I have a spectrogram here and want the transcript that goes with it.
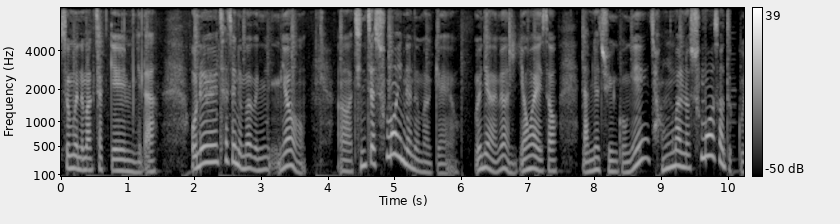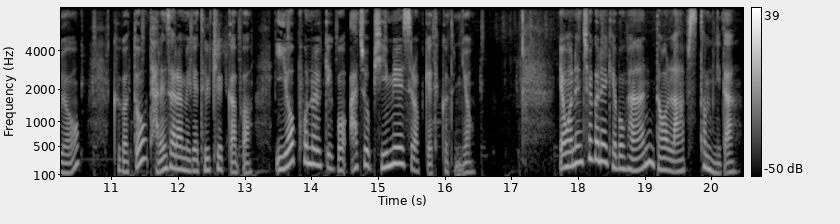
숨은 음악 찾기입니다. 오늘 찾은 음악은요, 어, 진짜 숨어 있는 음악이에요. 왜냐하면 영화에서 남녀 주인공이 정말로 숨어서 듣고요. 그것도 다른 사람에게 들킬까봐 이어폰을 끼고 아주 비밀스럽게 듣거든요. 영화는 최근에 개봉한 더 랍스터입니다.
